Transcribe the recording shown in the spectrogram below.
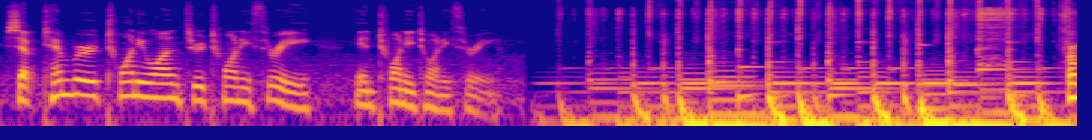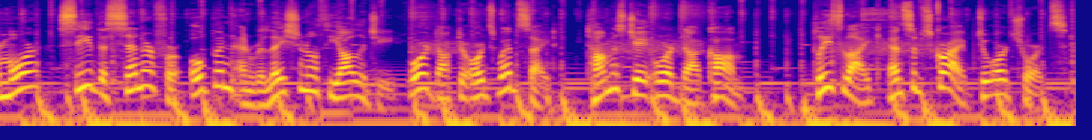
September 21 through 23 in 2023. For more, see the Center for Open and Relational Theology or Dr. Oord's website, thomasjoord.com. Please like and subscribe to Oord Shorts.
